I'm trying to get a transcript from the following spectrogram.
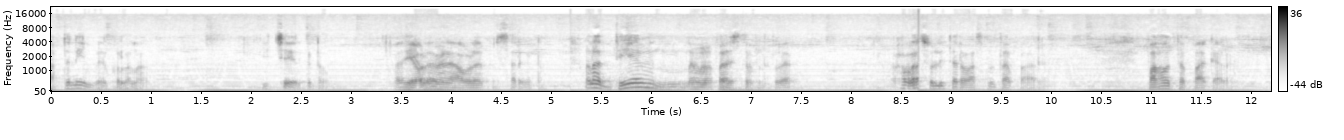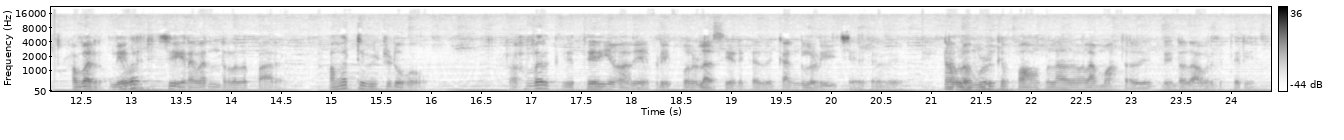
அத்தனையும் மேற்கொள்ளலாம். இச்சை இருக்கட்டும். அது எவ்வளோ வேணும் அவ்வளோ பெருசாக இருக்கட்டும். ஆனால் தேவன் நம்ம பரிசுத்தப்படுத்துவார். அவர் சொல்லித்தர வசனத்தை பாரு. பாவத்தை பார்க்காத. அவர் நிவர்த்தி செய்கிறவர்ன்றதை பாரு. அவற்றை விட்டுடுவோம். அவருக்கு தெரியும் அது எப்படி பொருளாசி எடுக்கிறது கண்களுடைய இச்சை எடுக்கிறது. நம்மளை முழுக்க பாவமில்லாதவங்களா மாத்துறது எப்படின்றது அவருக்கு தெரியும்.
